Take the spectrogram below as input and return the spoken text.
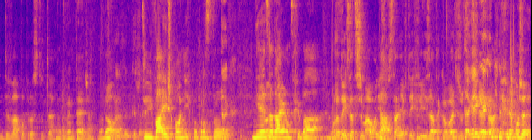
Dwa po prostu te. Advantage'a. No dobra. Advantage. Czyli walisz po nich po prostu, Tak, nie zadając chyba... Może to ich zatrzymało? Nie Tak. są w stanie w tej chwili zaatakować? Rzucić Tak, się? jak- tak. Ich, może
